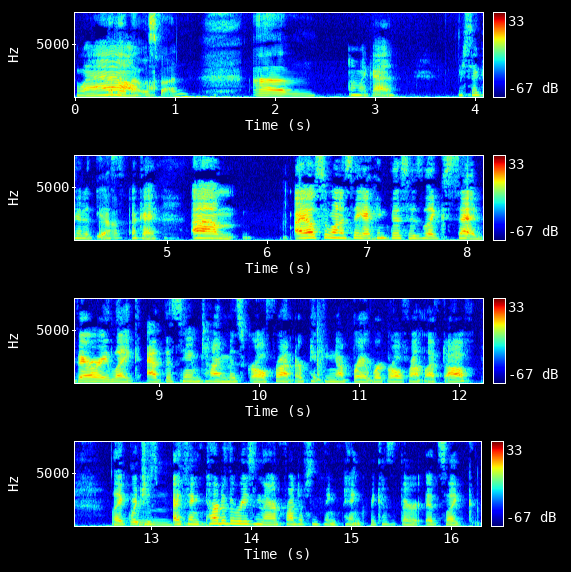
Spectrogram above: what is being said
Wow, I thought that was fun. Um, Oh my god, you're so good at this. Yeah. Okay. Um, I also want to say I think this is like set very like at the same time as Girl Front or picking up right where Girl Front left off, like which is I think part of the reason they're in front of something pink because they're it's like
